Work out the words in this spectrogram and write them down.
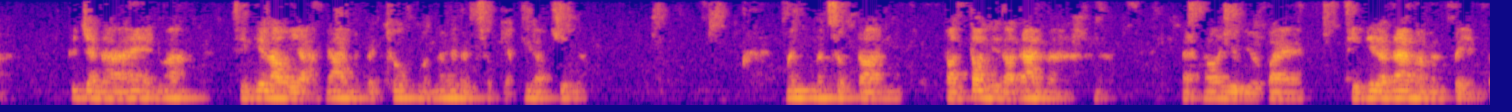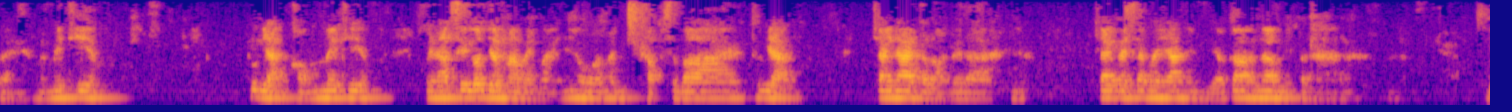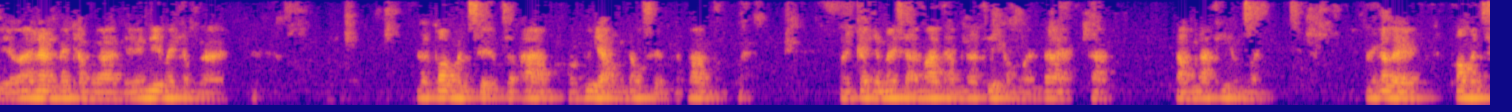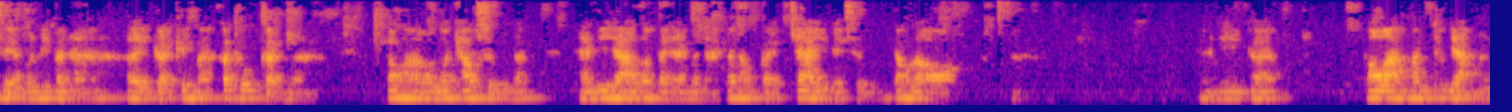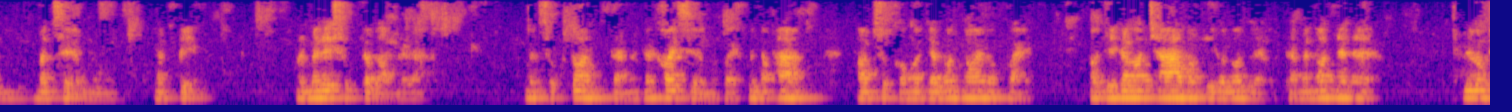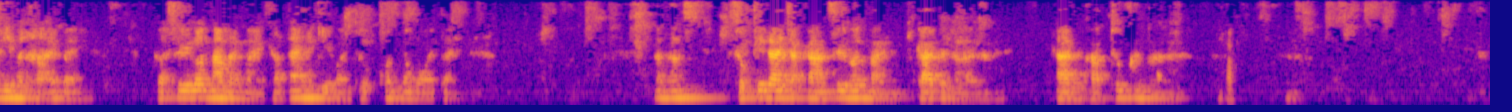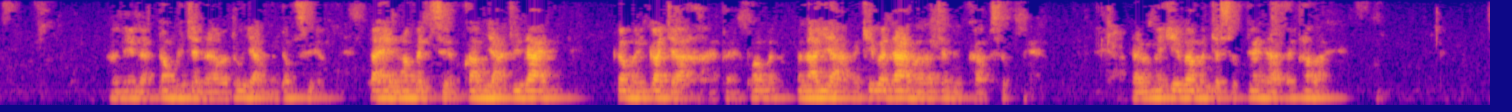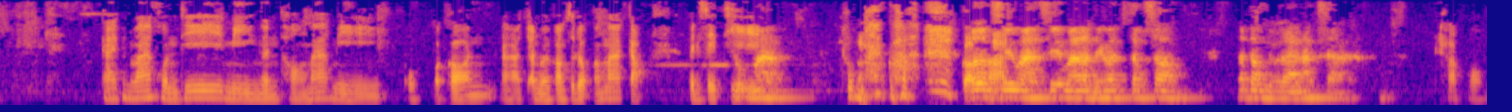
พิจารณาให้เห็นว่าสิ่งที่เราอยากได้มันเป็นทุกข์มันไม่ได้เป็นสุขอย่างที่เราคิดมันมันสุขตอนตอนต้นที่เราได้มา แต่พออยู่ๆไปสิ่งที่เราได้มามันเปลี่ยนไป มันไม่เที่ยมทุกอย่างของไม่เที่ยมเวลาซื้อรถยนต์มาใหม่ๆนี่เราว่ามันขับสบายทุกอย่างใช้ได้ตลอดเวลาใช้ไปสักระยะหนึ่งเดี๋ยวก็เริ่มมีปัญหาเดี๋ยวอันนั้นไม่ทำงานเดี๋ยวนี่ไม่ทำงานแล้วก็มันเสื่อมสภาพของทุกอย่างมันต้องเสื่อมสภาพลงไปมันก็จะไม่สามารถทำหน้าที่ของมันได้ตาม ตามหน้าที่ของมันมันก็เลยพอมันเสียมันมีปัญหาอะไรเกิดขึ้นมา ก็ทุกข์เกิดมา ต้องเอารถเข้าศูนย์นะแทนที่จะเอารถไปไหนมาไหนก็ต้องไปแช่อยู่ในศูนย์ต้องรออันนี้ก็ เพราะว่ามันทุกอย่างมันมันเสื่อมลงมันเปลี่ยน มันไม่ได้สุขตลอดเวลามันสุขต้น แต่มันค่อยๆเสื่อมลงไปคุณภาพ ความสุขของมันจะลดน้อยลงไป บางทีก็ลดช้าบางทีก็ลดเร็วแต่มันลดแน่ๆหรือบางทีมันหายไปก็ซื้อรถมาใหม่ๆครับได้ไม่กี่วันถูกคนขโมยไปดังนั้นสุขที่ได้จากการซื้อรถใหม่กลายเป็นอะไรกลายเป็นความทุกข์ขึ้นมาครับอันนี้แหละต้องพิจารณาว่าทุกอย่างมันต้องเสื่อม ถ้าเห็นว่าเป็นเสื่อมความอยากที่ได้ ก็มันก็จะหายไป เพราะเวลาอยากมันคิดว่าได้มาแล้วจะมีความสุขเนี่ย แต่มันไม่คิดว่ามันจะสุขได้นานได้เท่าไหร่กลายเป็นว่าคนที่มีเงินทองมากมีอุปกรณ์อำนวยความสะดวกมากๆ กับเป็นเศรษฐีทุกมากทุกมากกว่าก็ต้องซื้อมาซื้อมาแล้วเดี๋ยวก็ต้องซ่อมแล้วต้องดูแลรักษา ครับผม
